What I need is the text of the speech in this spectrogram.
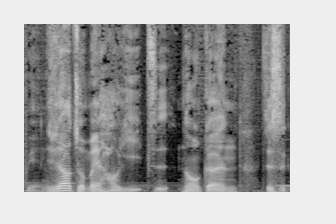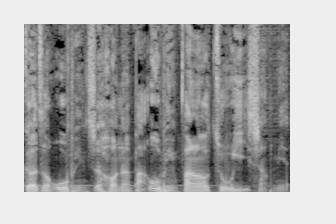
别，你就要准备好椅子，然后跟就是各种物品之后呢，把物品放到主椅上面。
